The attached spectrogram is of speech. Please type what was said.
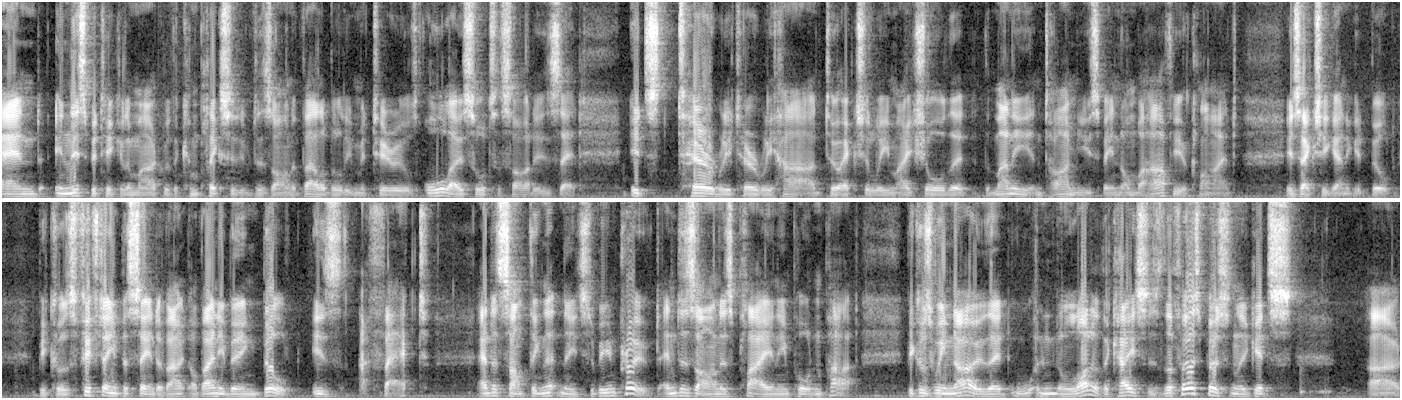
And in this particular market, with the complexity of design, availability of materials, all those sorts of side is that it's terribly, terribly hard to actually make sure that the money and time you spend on behalf of your client is actually going to get built. Because 15% of, of only being built is a fact and it's something that needs to be improved. And designers play an important part because we know that in a lot of the cases, the first person that gets uh,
